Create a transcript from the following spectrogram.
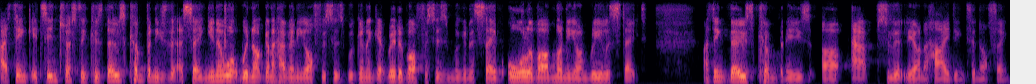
I think it's interesting because those companies that are saying, you know what, we're not going to have any offices, we're going to get rid of offices, and we're going to save all of our money on real estate. I think those companies are absolutely on a hiding to nothing,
